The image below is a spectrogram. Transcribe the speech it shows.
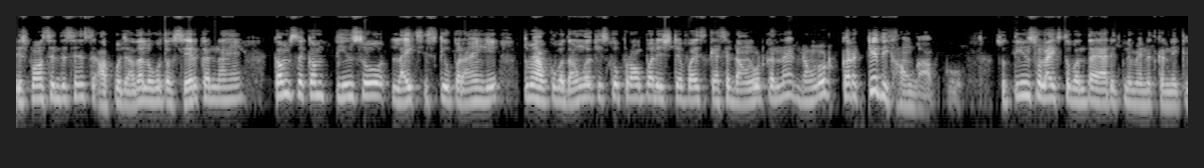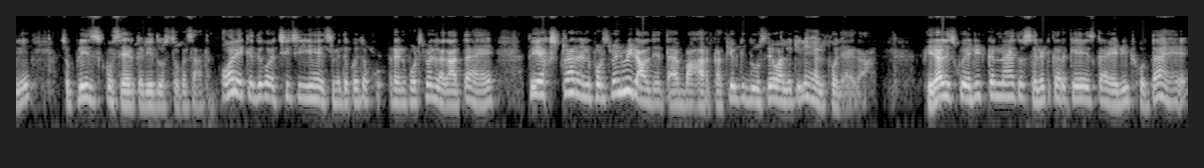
रिस्पांस इन द सेंस आपको ज़्यादा लोगों तक तो शेयर करना है। कम से कम 300 लाइक्स इसके ऊपर आएँगे तो मैं आपको बताऊँगा कि इसको प्रॉपर स्टेप वाइज कैसे डाउनलोड करना है। डाउनलोड करके दिखाऊँगा आपको। सो तीन सौ लाइक्स तो बनता है यार इतने मेहनत करने के लिए। सो प्लीज़ इसको शेयर करिए दोस्तों के साथ। और एक देखो, अच्छी चीज़ है इसमें, देखो जब रेनफोर्समेंट लगाता है तो ये एक्स्ट्रा रेनफोर्समेंट भी डाल देता है बाहर का, क्योंकि दूसरे वाले के लिए हेल्प हो जाएगा। फ़िलहाल इसको एडिट करना है तो सेलेक्ट करके इसका एडिट होता है।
